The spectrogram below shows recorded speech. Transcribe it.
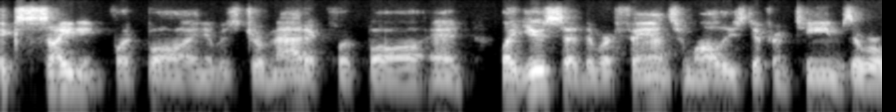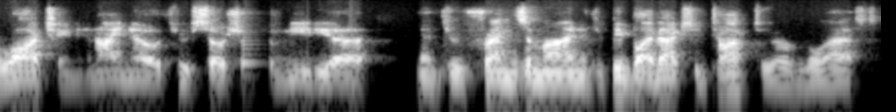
exciting football and it was dramatic football. And like you said, there were fans from all these different teams that were watching. And I know through social media and through friends of mine and through people I've actually talked to over the last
